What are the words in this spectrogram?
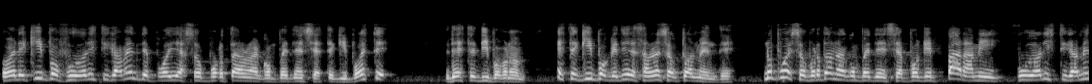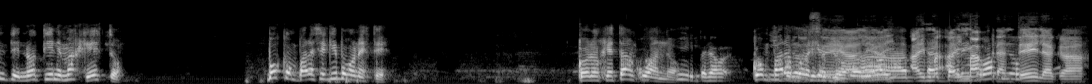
o el equipo futbolísticamente podía soportar una competencia de este equipo, este, de este tipo, perdón. Este equipo que tiene San Lorenzo actualmente no puede soportar una competencia porque para mí, futbolísticamente, no tiene más que esto. Vos comparás equipo con este, con los que están jugando. Sí, pero Compará, por ejemplo, hay, hay, más plantel acá.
